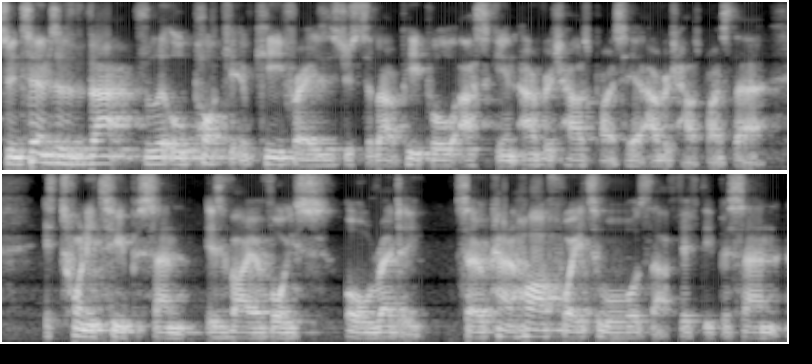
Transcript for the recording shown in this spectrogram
So in terms of that little pocket of key phrases, just about people asking average house price here, average house price there, is 22% is via voice already. So kind of halfway towards that 50%.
